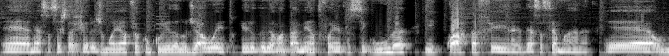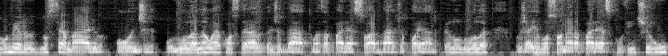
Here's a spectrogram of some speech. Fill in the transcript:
é, nessa sexta-feira de manhã, foi concluída no dia 8. O período do levantamento foi entre segunda e quarta-feira dessa semana. É, o número no cenário onde o Lula não é considerado candidato, mas aparece o Haddad apoiado pelo Lula, o Jair Bolsonaro aparece com 21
